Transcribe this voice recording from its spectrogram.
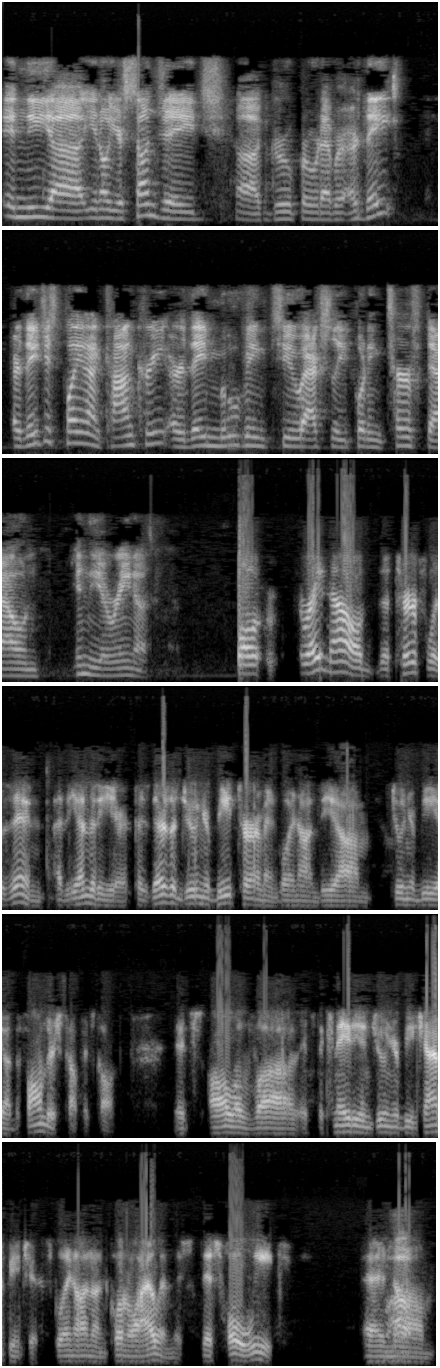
in the uh, you know your son's age uh, group or whatever, are they are they just playing on concrete? Or are they moving to actually putting turf down in the arena? Well, right now the turf was in at the end of the year because there's a junior B tournament going on. The um, junior B, uh, the Founders Cup, it's called. It's all of uh, it's the Canadian Junior B Championships going on on Cornwall Island this this whole week, and wow. um,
